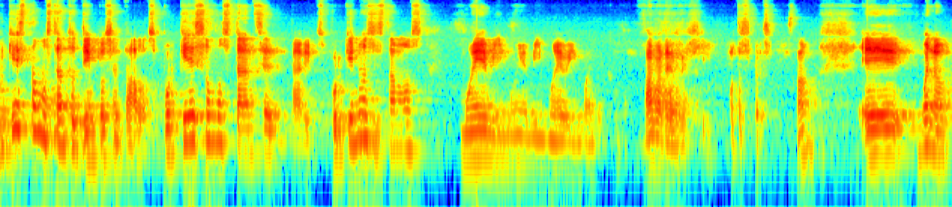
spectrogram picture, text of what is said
¿Por qué estamos tanto tiempo sentados? ¿Por qué somos tan sedentarios? ¿Por qué nos estamos mueve y mueve y mueve y mueve? Como Bárbara Regil, otras personas, ¿no? Eh, bueno,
